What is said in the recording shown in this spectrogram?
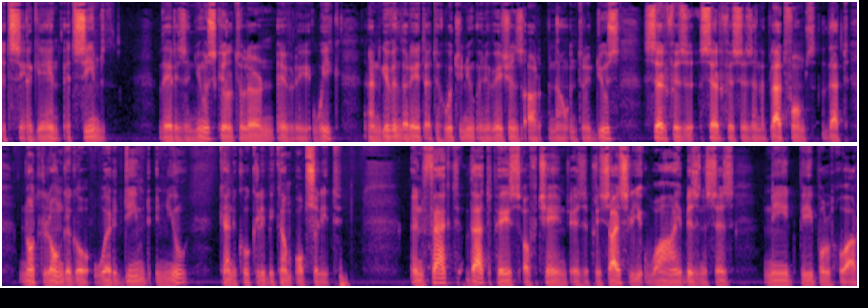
It's again, it seems there is a new skill to learn every week, and given the rate at which new innovations are now introduced, surfaces, surfaces and platforms that not long ago were deemed new can quickly become obsolete. In fact, that pace of change is precisely why businesses need people who are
